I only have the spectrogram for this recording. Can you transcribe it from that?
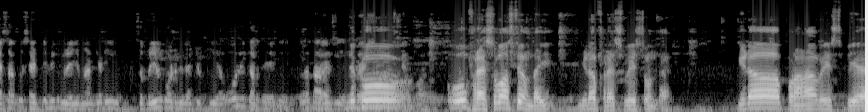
ਐਸਾ ਕੋਈ ਸਾਇੰਟੀਫਿਕ ਮੈਨੇਜਮੈਂਟ ਜਿਹੜੀ ਸੁਪਰੀਮ ਕੋਰਟ ਵੀ ਕਰ ਚੁੱਕੀ ਹੈ ਉਹ ਨਹੀਂ ਕਰਦੇ ਹੈਗੇ। ਉਹਦਾ ਕਾਰਨ ਕੀ ਹੈ? ਦੇਖੋ ਉਹ ਫਰੈਸ਼ ਵਾਸਤੇ ਹੁੰਦਾ ਜੀ ਜਿਹੜਾ ਫਰੈਸ਼ ਵੇਸਟ ਹੁੰਦਾ ਹੈ। ਜਿਹੜਾ ਪੁਰਾਣਾ ਵੇਸਟ ਪਿਆ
